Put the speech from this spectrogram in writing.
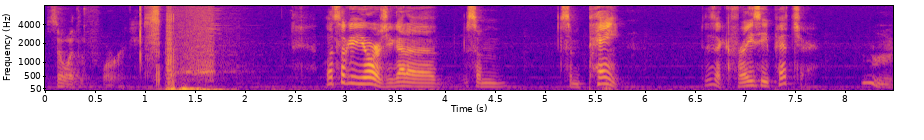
So with the fork. Let's look at yours. You got a some some paint. This is a crazy picture. Hmm.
